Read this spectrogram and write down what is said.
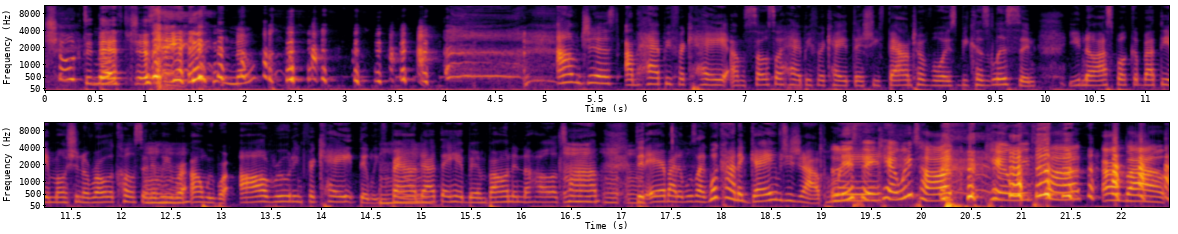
choked to death just then. no. I'm just, I'm happy for Kate. I'm so, so happy for Kate that she found her voice because listen, you know, I spoke about the emotional roller coaster that we were on. We were all rooting for Kate. Then we found out they had been boning the whole time. Then everybody was like, what kind of games did y'all play? Listen, can we talk? Can we talk about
